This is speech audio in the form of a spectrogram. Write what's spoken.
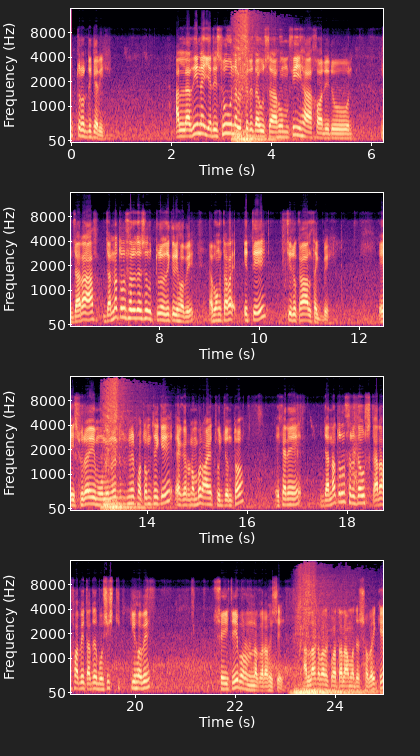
উত্তরাধিকারী। আল্লাদিনা ইয়ারিসুন আল ফিরদাউসা হুম ফিহা খালিদুন। যারা জান্নাতুল ফেরদাউসের উত্তরাধিকারী হবে এবং তারা এতে চিরকাল থাকবে। এই সুরাই মুমিনের প্রথম থেকে এগারো নম্বর আয়াত পর্যন্ত এখানে জান্নাতুল ফেরদাউস কারা পাবে, তাদের বৈশিষ্ট্য কী হবে সেইটি বর্ণনা করা হয়েছে। আল্লাহ তালা আমাদের সবাইকে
